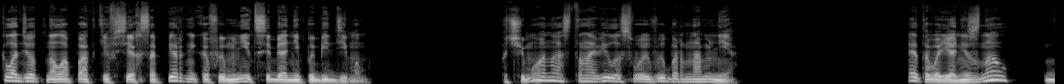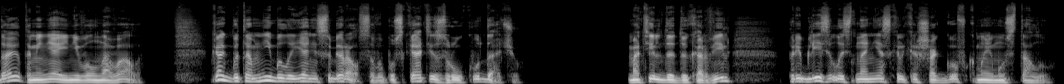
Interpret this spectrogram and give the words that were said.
кладет на лопатки всех соперников и мнит себя непобедимым. Почему она остановила свой выбор на мне? Этого я не знал, да это меня и не волновало. Как бы там ни было, я не собирался выпускать из рук удачу. Матильда де Карвиль приблизилась на несколько шагов к моему столу.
